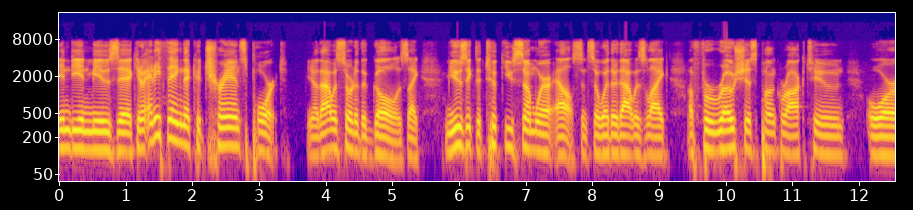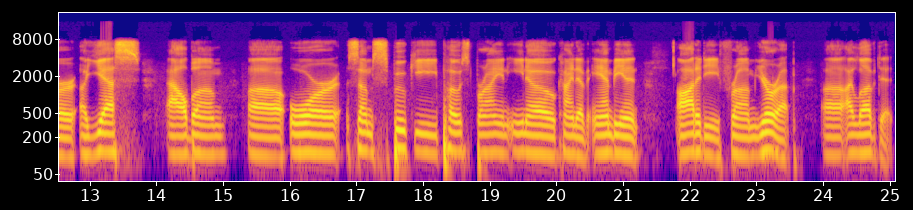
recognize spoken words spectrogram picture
Indian music, you know, anything that could transport. You know, that was sort of the goal. It's like music that took you somewhere else. And so whether that was like a ferocious punk rock tune or a Yes album uh, or some spooky post Brian Eno kind of ambient oddity from Europe. Uh, I loved it.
